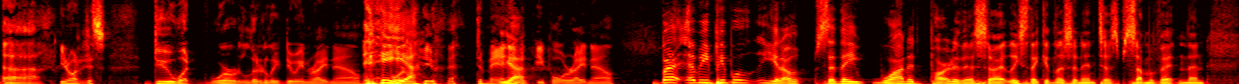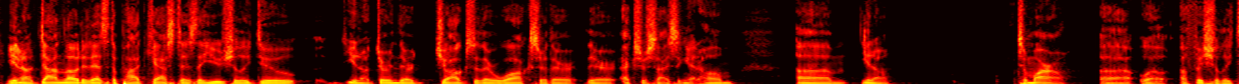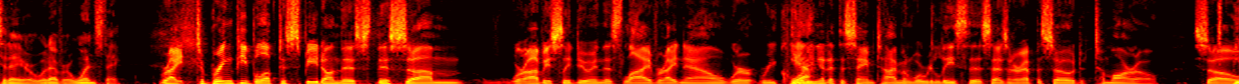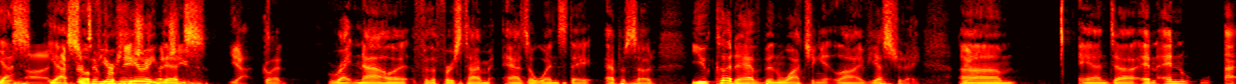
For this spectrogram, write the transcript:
uh, you don't want to just do what we're literally doing right now. Yeah. Demanding Yeah. people right now. But I mean, people, you know, said they wanted part of this, so at least they can listen into some of it and then, you Yeah. know, download it as the podcast as they usually do, you know, during their jogs or their walks or their their exercising at home. Um, you know, tomorrow, uh, well, officially today or whatever, Wednesday. Right. To bring people up to speed on this, this um we're obviously doing this live right now. We're recording it at the same time and we'll release this as our episode tomorrow. So Yes. uh, Yeah, so if you're hearing that you- this- yeah, go ahead. right now uh, for the first time as a Wednesday episode. You could have been watching it live yesterday, um, and uh, and and I,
